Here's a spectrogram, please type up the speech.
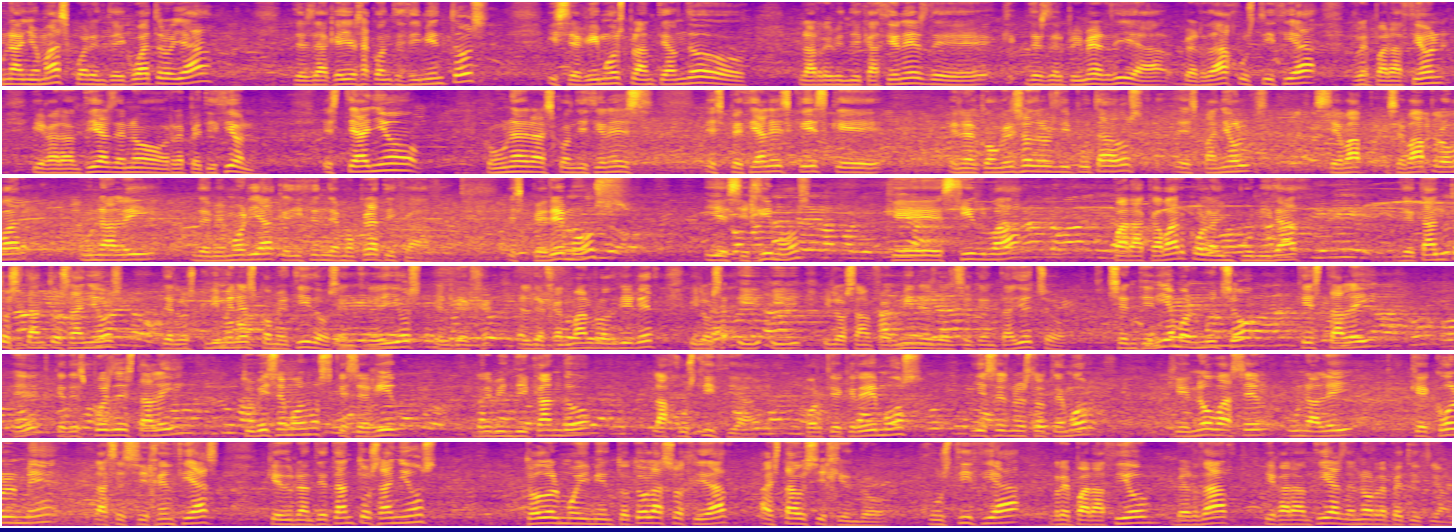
un año más, 44 ya, desde aquellos acontecimientos y seguimos planteando las reivindicaciones de, desde el primer día, verdad, justicia, reparación y garantías de no repetición. Este año con una de las condiciones especiales que es que en el Congreso de los Diputados español se va, se va a aprobar una ley de memoria que dicen democrática. Esperemos y exigimos que sirva para acabar con la impunidad de tantos y tantos años de los crímenes cometidos, entre ellos el de, Germán Rodríguez y los Sanfermines del 78. Sentiríamos mucho que esta ley, eh, que después de esta ley tuviésemos que seguir reivindicando la justicia, porque creemos, y ese es nuestro temor, que no va a ser una ley que colme las exigencias que durante tantos años todo el movimiento, toda la sociedad ha estado exigiendo justicia, reparación, verdad y garantías de no repetición.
